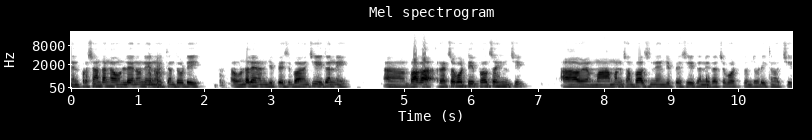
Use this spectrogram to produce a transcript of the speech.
నేను ప్రశాంతంగా ఉండలేను నేను ఇతనితోటి ఉండలేనని చెప్పేసి భావించి ఇతన్ని బాగా రెచ్చగొట్టి ప్రోత్సహించి మా అమ్మని చంపాల్సిందే అని చెప్పేసి ఇతన్ని రెచ్చగొట్టడంతో ఇతను వచ్చి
